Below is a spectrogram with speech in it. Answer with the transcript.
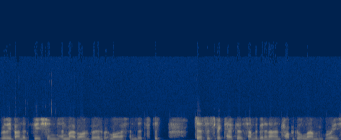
really abundant fish and, and mobile invertebrate life and it's just just as spectacular as some of the better known tropical um, reefs.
